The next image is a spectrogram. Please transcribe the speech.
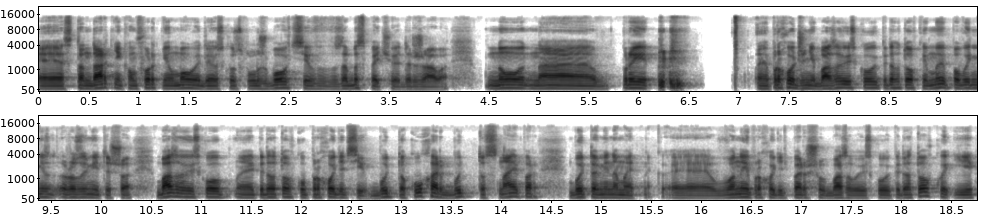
е, стандартні комфортні умови для військовослужбовців забезпечує держава. Ну на при е, проходженні базової військової підготовки, ми повинні розуміти, що базову військову е, підготовку проходять всі, будь-то кухар, будь-то снайпер, будь-то мінометник. Е, Вони проходять першу базову військову підготовку і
